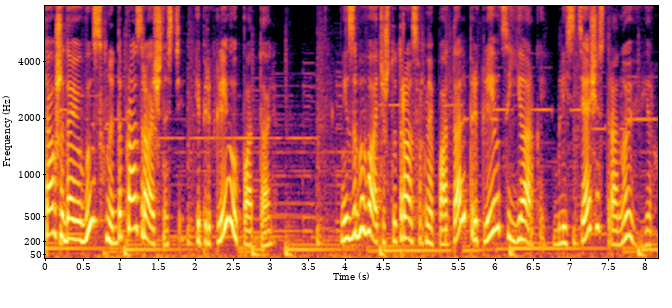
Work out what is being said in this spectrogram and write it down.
Также даю высохнуть до прозрачности и приклеиваю поталь. Не забывайте, что трансферная поталь приклеивается яркой, блестящей стороной вверх.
